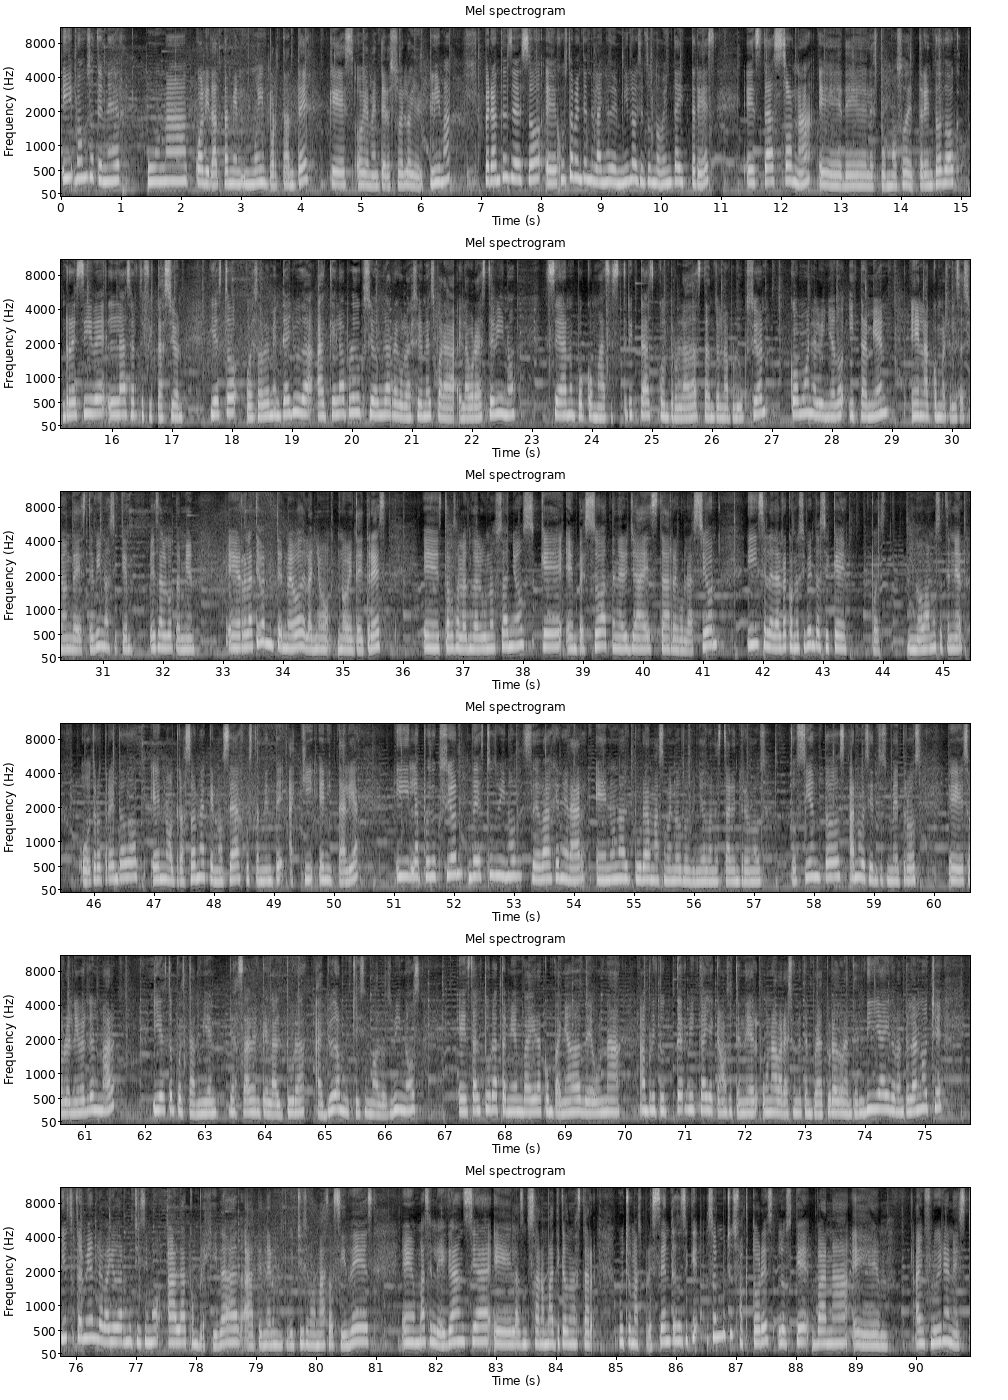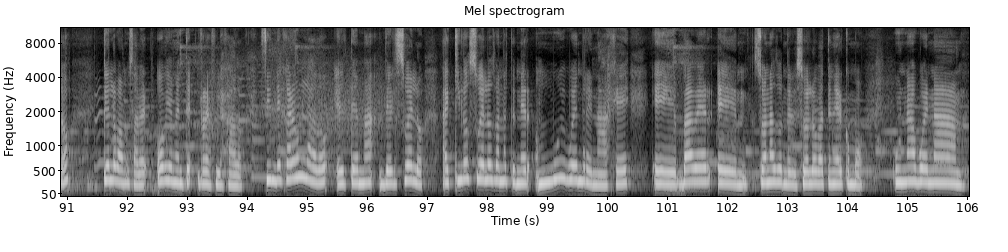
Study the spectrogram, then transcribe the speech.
y vamos a tener una cualidad también muy importante que es obviamente el suelo y el clima. Pero antes de eso, eh, justamente en el año de 1993, esta zona eh, del espumoso de Trento Dock recibe la certificación y esto pues obviamente ayuda a que la producción y las regulaciones para elaborar este vino sean un poco más estrictas, controladas tanto en la producción como en el viñedo y también en la comercialización de este vino. Así que es algo también eh, relativamente nuevo del año 93. Eh, estamos hablando de algunos años que empezó a tener ya esta regulación y se le da el reconocimiento. Así que pues no vamos a tener otro Trento Doc en otra zona que no sea justamente aquí en Italia. Y la producción de estos vinos se va a generar en una altura más o menos, los viñedos van a estar entre unos 200 a 900 metros eh, sobre el nivel del mar. Y esto pues también ya saben que la altura ayuda muchísimo a los vinos. Esta altura también va a ir acompañada de una amplitud térmica ya que vamos a tener una variación de temperatura durante el día y durante la noche. Y esto también le va a ayudar muchísimo a la complejidad, a tener muchísima más acidez, eh, más elegancia, eh, las notas aromáticas van a estar mucho más presentes, así que son muchos factores los que van a, eh, a influir en esto, que lo vamos a ver obviamente reflejado, sin dejar a un lado el tema del suelo. Aquí los suelos van a tener muy buen drenaje, va a haber zonas donde el suelo va a tener como una buena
